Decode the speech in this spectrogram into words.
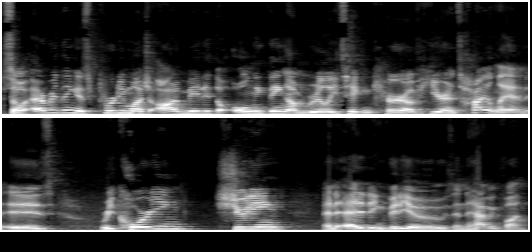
So everything is pretty much automated. The only thing I'm really taking care of here in Thailand is recording shooting and editing videos and having fun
